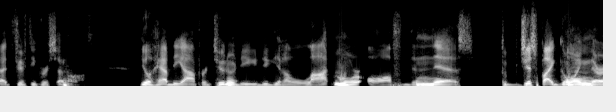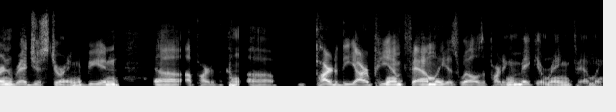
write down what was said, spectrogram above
at 50% off. You'll have the opportunity to get a lot more off than this just by going there and registering and being uh, a part of the uh, part of the RPM family as well as a part of the Make It Rain family.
